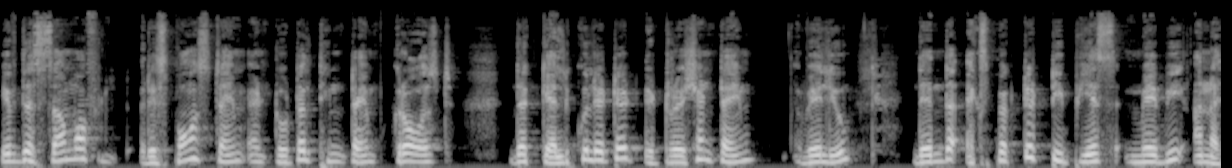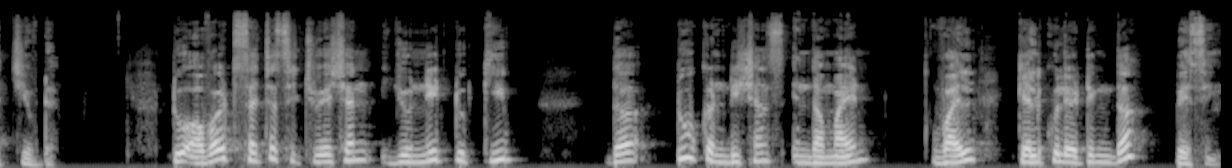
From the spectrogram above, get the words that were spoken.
if the sum of response time and total think time crossed the calculated iteration time value, then the expected TPS may be unachieved. To avoid such a situation, you need to keep the two conditions in the mind while calculating the pacing.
